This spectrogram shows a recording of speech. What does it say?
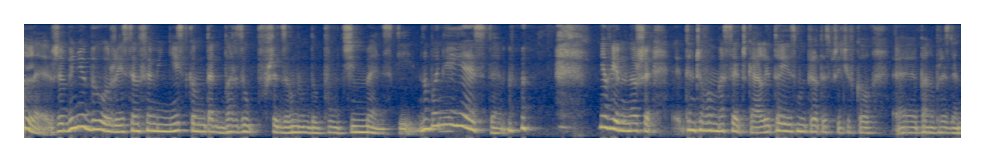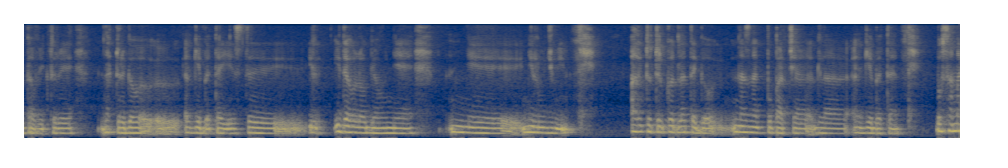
Ale żeby nie było, że jestem feministką tak bardzo uprzedzoną do płci męskiej, no bo nie jestem. Ja wiem, noszę tęczową maseczkę, ale to jest mój protest przeciwko e, panu prezydentowi, który, dla którego e, LGBT jest e, ideologią, nie, nie, nie ludźmi. Ale to tylko dlatego, na znak poparcia dla LGBT bo sama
